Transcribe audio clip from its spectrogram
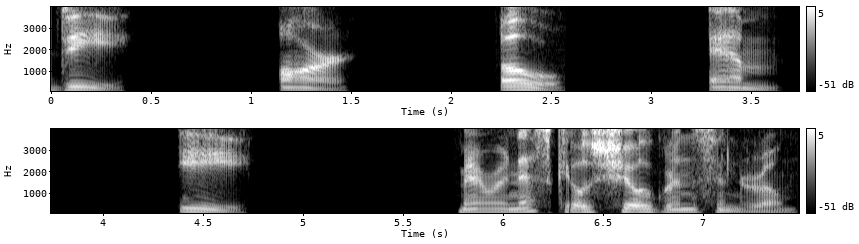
D R O M. E. Marinesco-Sjogren syndrome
